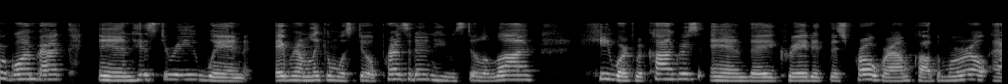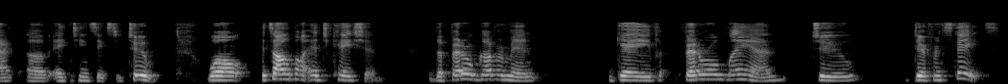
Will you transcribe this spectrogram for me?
we're going back in history when Abraham Lincoln was still president, he was still alive. He worked with Congress and they created this program called the Morrill Act of 1862. Well, it's all about education. The federal government gave federal land to different states,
